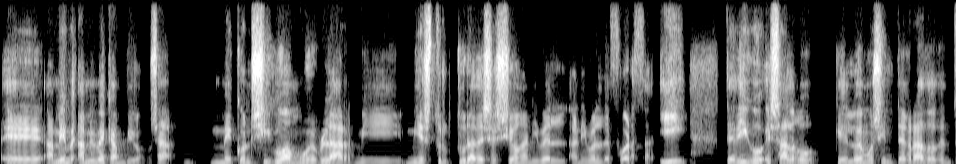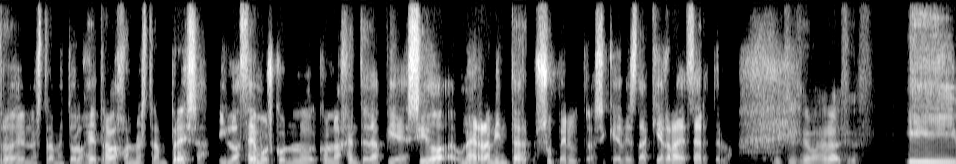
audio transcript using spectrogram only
Eh, a, mí, a mí me cambió, o sea, me consigo amueblar mi, estructura de sesión a nivel, a nivel de fuerza. Y te digo, es algo que lo hemos integrado dentro de nuestra metodología de trabajo en nuestra empresa y lo hacemos con, con la gente de a pie. Ha sido una herramienta súper útil, así que desde aquí agradecértelo. Muchísimas gracias. Y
